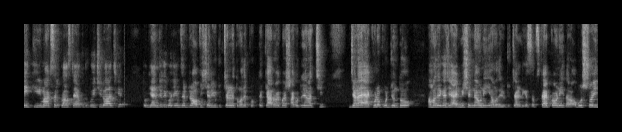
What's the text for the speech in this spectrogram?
এই থ্রি মার্কসের ক্লাসটা এতটুকুই ছিল আজকে। তো Gyanjyoti coaching centre official YouTube চ্যানেলে তোমাদের প্রত্যেককে আরও একবার স্বাগত জানাচ্ছি। যারা এখনও পর্যন্ত আমাদের কাছে অ্যাডমিশন নেওনি, আমাদের ইউটিউব চ্যানেলটিকে সাবস্ক্রাইব করনি, তারা অবশ্যই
